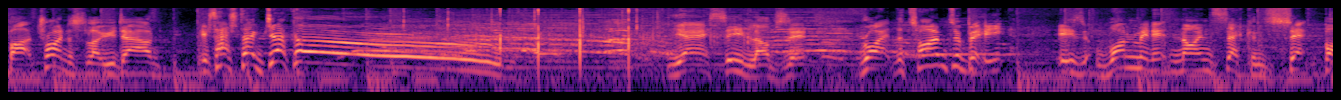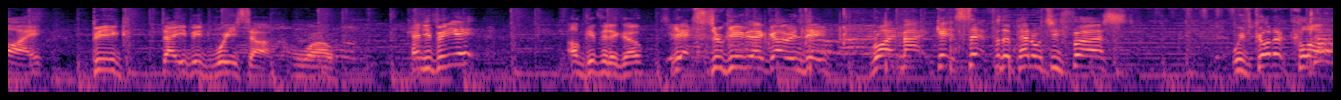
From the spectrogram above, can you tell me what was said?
But trying to slow you down, it's hashtag Jacko! Yes, he loves it. Right, the time to beat is one minute, nine seconds, set by Big David Wheater. Wow. Can you beat it? I'll give it a go. Yes, you'll give it a go indeed. Right, Matt, get set for the penalty first. We've got a clock,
